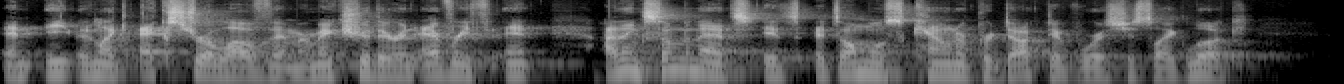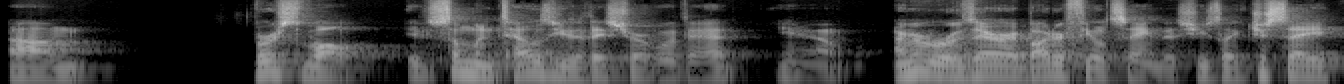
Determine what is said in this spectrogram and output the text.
and, and like extra love them or make sure they're in everything. And I think some of that's it's it's almost counterproductive where it's just like, look, um, first of all, if someone tells you that they struggle with that, you know, I remember Rosaria Butterfield saying this. She's like, just say,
